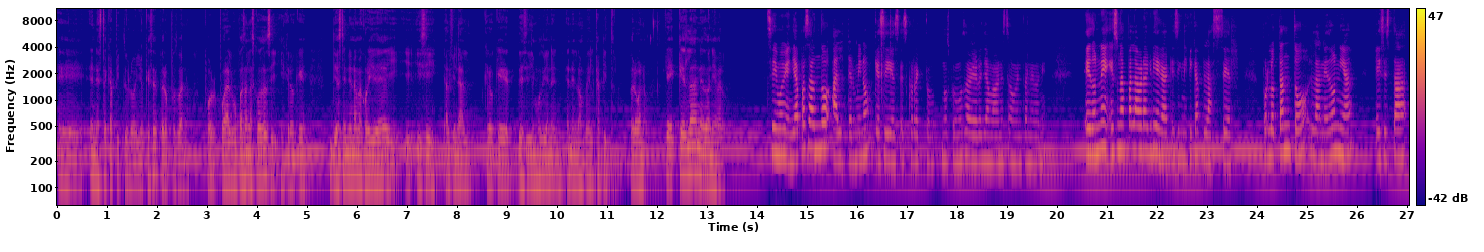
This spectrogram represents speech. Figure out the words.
eh, en este capítulo, yo qué sé, pero pues bueno, por, por algo pasan las cosas y, creo que Dios tenía una mejor idea y, y, sí, al final creo que decidimos bien en, en, el nombre del capítulo. Pero bueno, ¿qué, qué es la anedonia, verdad? Sí, muy bien. Ya pasando al término, que sí es, es correcto, nos podemos haber llamado en este momento anedonia. Edone es una palabra griega que significa placer. Por lo tanto, la anedonia es esta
